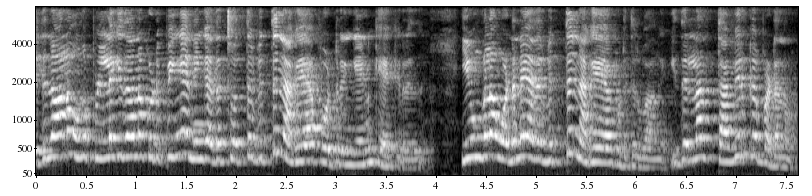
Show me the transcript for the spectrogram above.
எதுனாலும் உங்கள் பிள்ளைக்கு தானே கொடுப்பீங்க நீங்கள் அதை சொத்தை விற்று நகையாக போட்டுருங்கன்னு கேட்குறது இவங்களாம் உடனே அதை விற்று நகையாக கொடுத்துருவாங்க. இதெல்லாம் தவிர்க்கப்படணும்.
